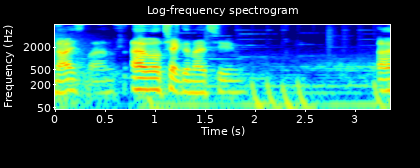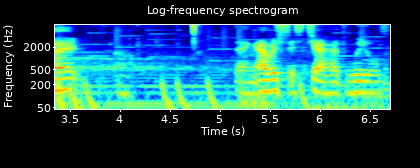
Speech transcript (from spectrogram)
Nice, man. I will check them out soon. I... Dang, I wish this chair had wheels.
